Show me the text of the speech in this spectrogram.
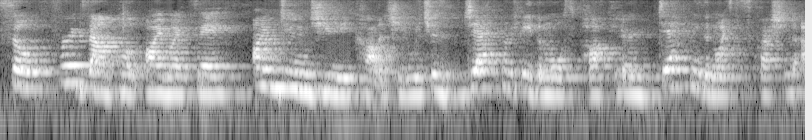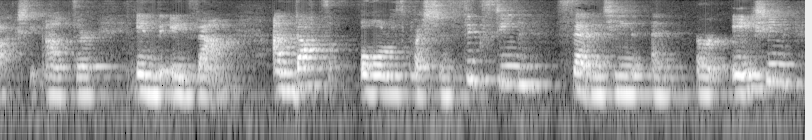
So for example, I might say, I'm doing geoecology, which is definitely the most popular, definitely the nicest question to actually answer in the exam. And that's always question 16, 17, and or 18,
